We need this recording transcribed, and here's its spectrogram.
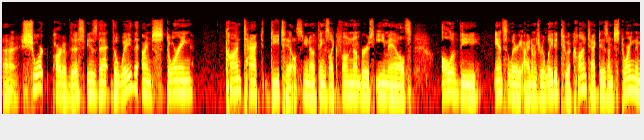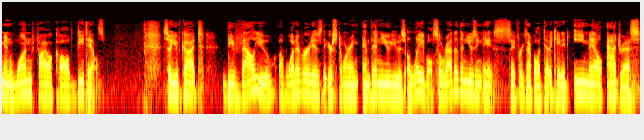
uh, short part of this is that the way that I'm storing contact details, you know, things like phone numbers, emails, all of the ancillary items related to a contact is I'm storing them in one file called details. So you've got the value of whatever it is that you're storing and then you use a label. So rather than using a, say for example, a dedicated email address,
